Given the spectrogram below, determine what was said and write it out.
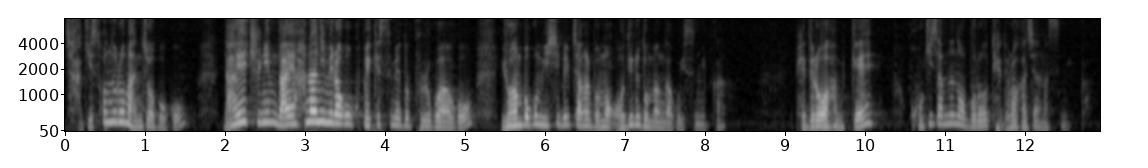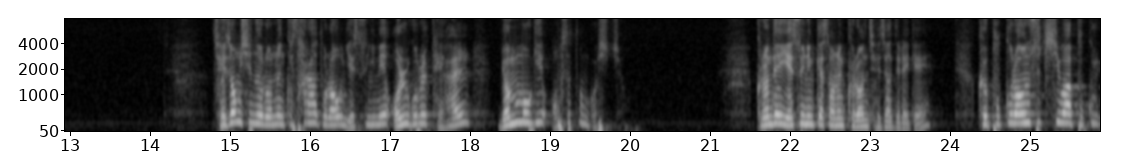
자기 손으로 만져보고 나의 주님, 나의 하나님이라고 고백했음에도 불구하고 요한복음 21장을 보면 어디로 도망가고 있습니까? 베드로와 함께 고기 잡는 업으로 되돌아가지 않았습니까? 제정신으로는 그 살아 돌아온 예수님의 얼굴을 대할 면목이 없었던 것이죠. 그런데 예수님께서는 그런 제자들에게 그 부끄러운 수치와 부끄,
